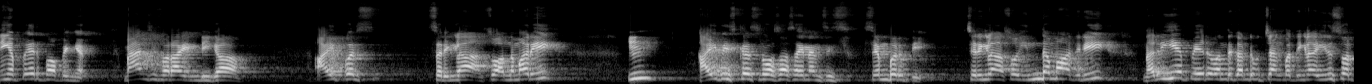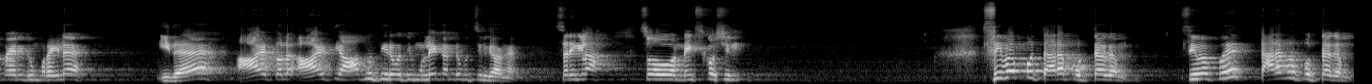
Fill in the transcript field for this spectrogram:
நீங்க பேர் பார்ப்பீங்க. மேன்சிஃபரா இண்டிகா ஐப்பர்ஸ் சரிங்களா? சோ அந்த மாதிரி ம் ஹைபிஸ்கஸ் ரோசா சைனன்சிஸ் செம்பருத்தி. சரிங்களா? சோ இந்த மாதிரி நிறைய பேர் வந்து கண்டுபிடிச்சாங்க பாத்தீங்களா இருசொல் பெயரிடும் முறையில இத ஆயிரத்தி தொள்ள ஆயிரத்தி அறுநூத்தி இருபத்தி மூணுலயே கண்டுபிடிச்சிருக்காங்க. சரிங்களா? சோ நெக்ஸ்ட் கொஸ்டின் சிவப்பு தர புத்தகம். சிவப்பு தரவு புத்தகம்.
